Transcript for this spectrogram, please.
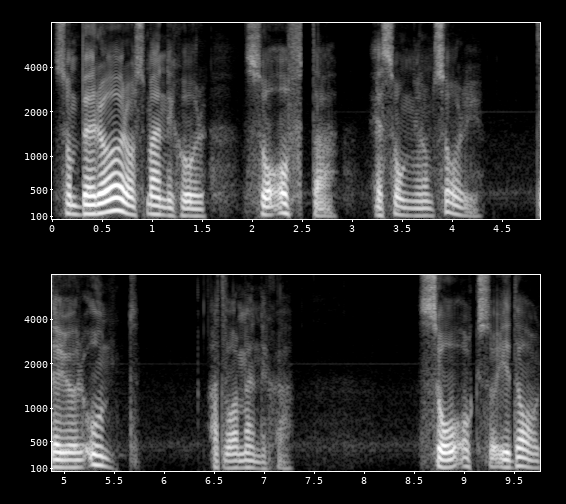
som berör oss människor så ofta är sånger om sorg. Det gör ont att vara människa. Så också idag.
